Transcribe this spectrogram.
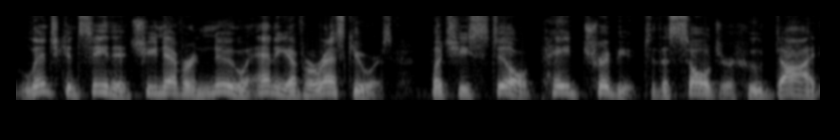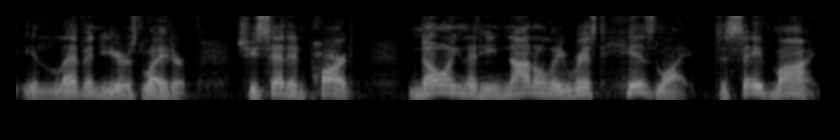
Lynch conceded she never knew any of her rescuers, but she still paid tribute to the soldier who died 11 years later. She said in part, knowing that he not only risked his life to save mine,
